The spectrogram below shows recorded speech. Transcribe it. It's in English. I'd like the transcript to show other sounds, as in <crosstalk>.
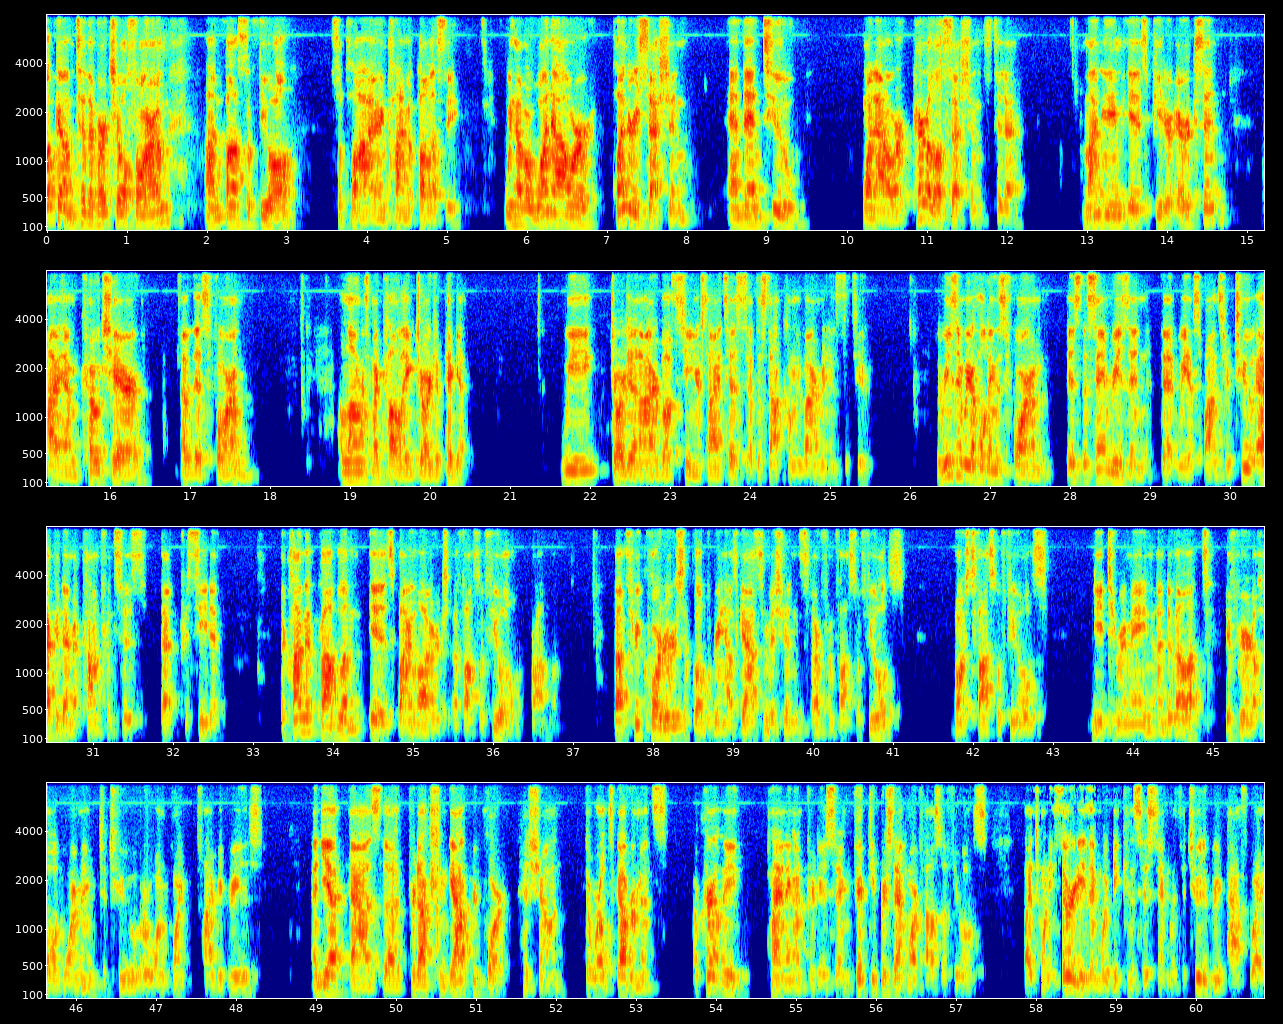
Welcome to the virtual forum on fossil fuel supply and climate policy. We have a one hour plenary session and then two one hour parallel sessions today. My name is Peter Erickson. I am co-chair of this forum along with my colleague Georgia Piggott. We, Georgia and I, are both senior scientists at the Stockholm Environment Institute. The reason we are holding this forum is the same reason that we have sponsored two academic conferences that precede it. The climate problem is by and large a fossil fuel problem. About three quarters of global greenhouse gas emissions are from fossil fuels. Most fossil fuels need to remain undeveloped if we are to hold warming to two or 1.5 degrees. And yet, as the production gap report has shown, the world's governments are currently planning on producing 50% more fossil fuels by 2030 than would be consistent with the two degree pathway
